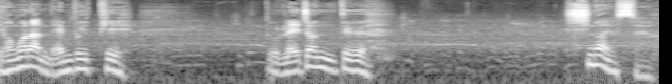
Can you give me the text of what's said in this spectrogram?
영원한 MVP 또 레전드 신화였어요.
